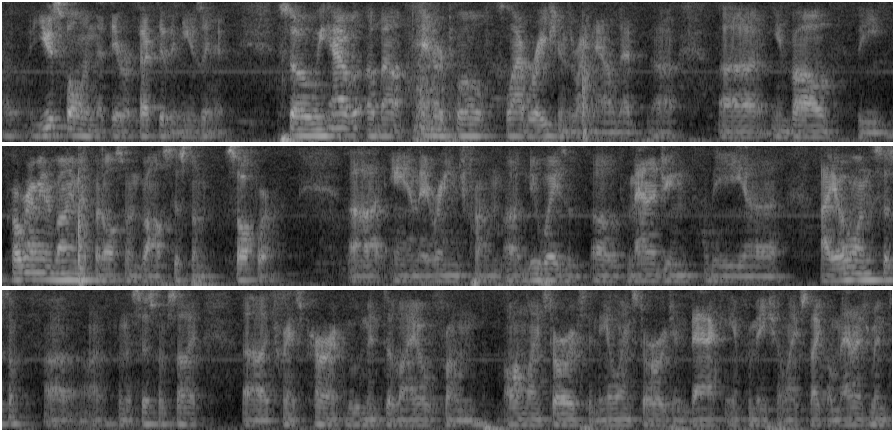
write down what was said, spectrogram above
uh, useful and that they're effective in using it. So we have about 10 or 12 collaborations right now that uh, uh, involve the programming environment, but also involve system software. Uh, and they range from uh, new ways of, of managing the uh, I/O on the system, uh, from the system side, uh, transparent movement of I/O from online storage to nearline storage and back, information lifecycle management,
